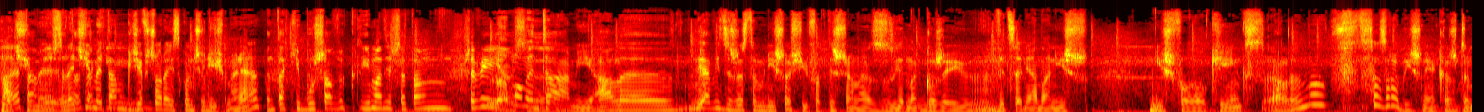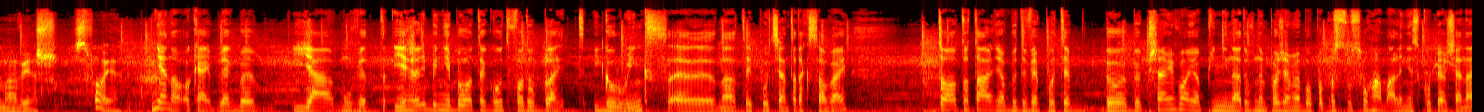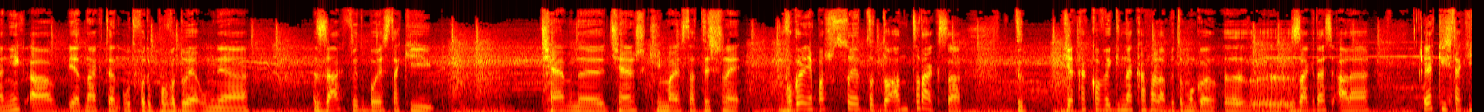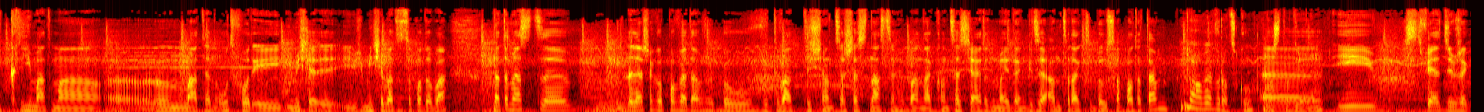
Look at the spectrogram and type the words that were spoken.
Ale tam Lecimy, lecimy taki- tam, gdzie wczoraj skończyliśmy, nie? Ten taki buszowy klimat jeszcze tam przewija No, momentami, ale ja widzę, że jestem w mniejszości. Faktycznie ona jest jednak gorzej wyceniana niż, niż Follow Kings, ale no, co zrobisz, nie? Każdy ma, wiesz, swoje. Nie no, okej, jakby ja mówię, jeżeli by nie było tego utworu Black Eagle Wings e, na tej płycie antraxowej, to totalnie obydwie płyty byłyby, przynajmniej w mojej opinii, na równym poziomie, bo po prostu słucham, ale nie skupiam się na nich, a jednak ten utwór powoduje u mnie zachwyt, bo jest taki ciemny, ciężki, majestatyczny. W ogóle nie pasuje to do Antraxa. Jakakolwiek inna kapela by to mogła e, e, zagrać, ale jakiś taki klimat ma, e, ma ten utwór i, i, mi się, i mi się bardzo to podoba. Natomiast e, Leszek opowiadał, że był w 2016 chyba na koncercie Iron Maiden, gdzie Anthrax był supportem. No, we Wrocku, na E, stadionie. I stwierdził, że i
